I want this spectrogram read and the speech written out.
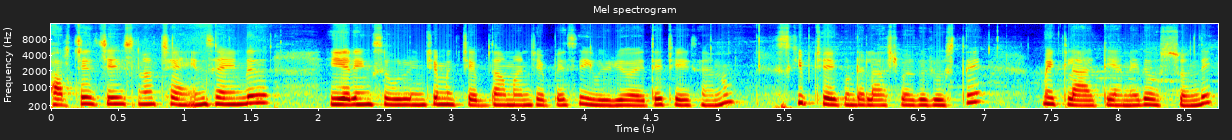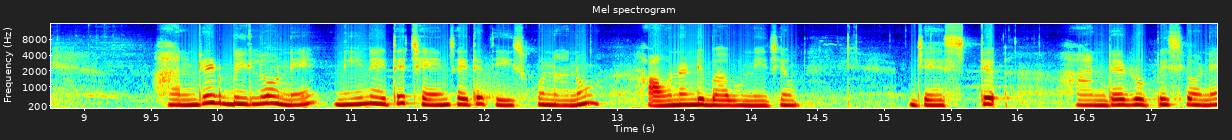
పర్చేస్ చేసిన చైన్స్ అండ్ ఇయర్ రింగ్స్ గురించి మీకు చెప్దామని చెప్పేసి ఈ వీడియో అయితే చేశాను. స్కిప్ చేయకుండా లాస్ట్ వరకు చూస్తే మీకు క్లారిటీ అనేది వస్తుంది. హండ్రెడ్ బిలోనే నేనైతే చైన్స్ అయితే తీసుకున్నాను. అవునండి బాబు నిజం. జస్ట్ హండ్రెడ్ రూపీస్లోనే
